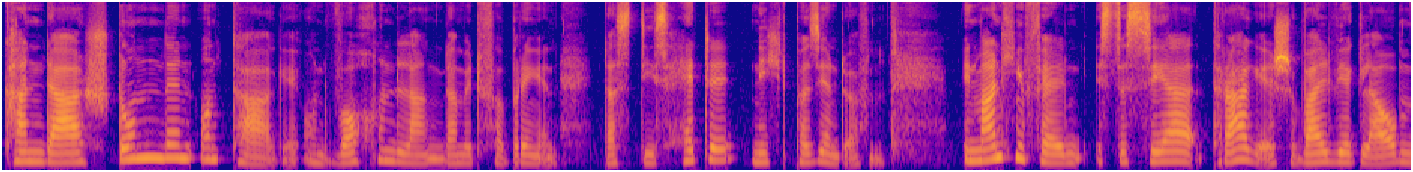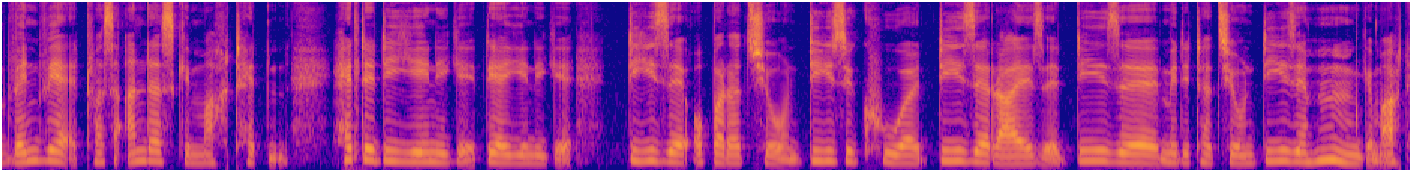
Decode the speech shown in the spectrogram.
kann da Stunden und Tage und Wochen lang damit verbringen, dass dies hätte nicht passieren dürfen. In manchen Fällen ist es sehr tragisch, weil wir glauben, wenn wir etwas anders gemacht hätten, hätte diejenige, derjenige diese Operation, diese Kur, diese Reise, diese Meditation, diese hm gemacht,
